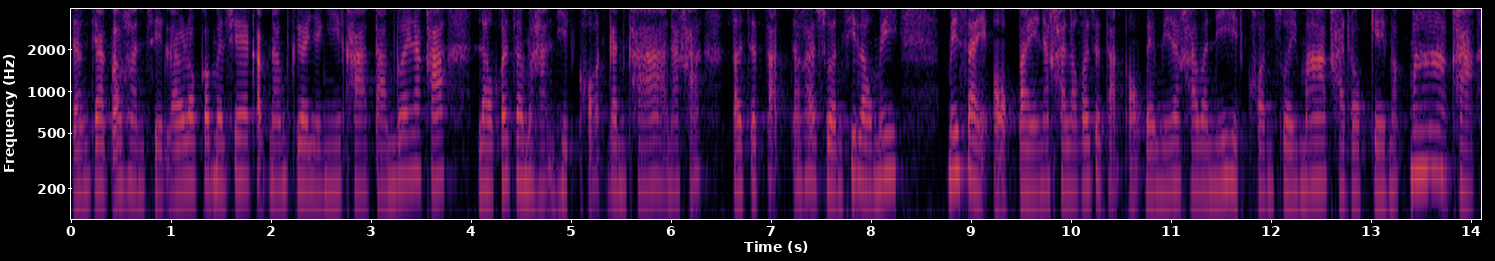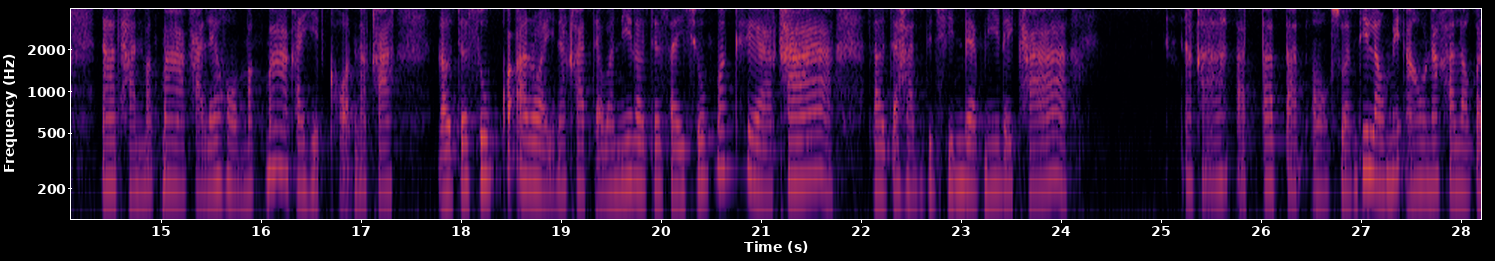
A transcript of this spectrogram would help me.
หลังจากเราหั่นเสร็จแล้วเราก็มาแช่กับน้ำเกลืออย่างนี้ค่ะตามด้วยนะคะ เราก็จะมาหั่นเห็ดขอนกันค่ะนะคะ เราจะตัดนะคะส่วนที่เราไม่ไม่ใส่ออกไปนะคะ เราก็จะตัดออกแบบนี้นะคะ วันนี้เห็ดขอนสวยมากค่ะ ดอกใหญ่มากๆค่ะน่าทานมากๆค่ะ และหอมมากๆค่ะเห็ดขอนนะคะ เราจะซุปก็อร่อยนะคะ แต่วันนี้เราจะใส่ซุปมะเขือค่ะ เราจะหั่นเป็นชิ้นแบบนี้เลยค่ะ นะคะ ตัดตัดตัดออกส่วนที่เราไม่เอานะคะ เราก็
